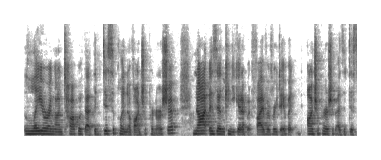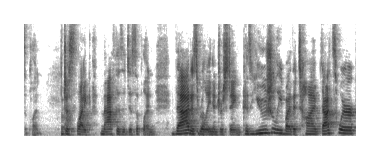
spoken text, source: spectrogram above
layering on top of that the discipline of entrepreneurship, not as in can you get up at five every day, but entrepreneurship as a discipline just like math is a discipline. That is really interesting because usually by the time that's where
